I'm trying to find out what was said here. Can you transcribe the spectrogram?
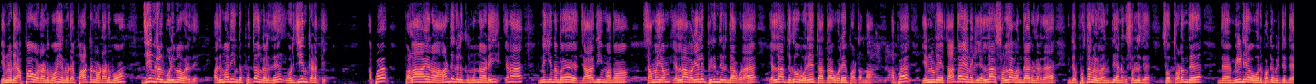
என்னுடைய அப்பாவோட அனுபவம் என்னுடைய பாட்டனோட அனுபவம் ஜீன்கள் மூலிமா வருது. அது மாதிரி இந்த புத்தகங்கிறது ஒரு ஜீன் கடத்தி. அப்போ பல ஆயிரம் ஆண்டுகளுக்கு முன்னாடி ஏன்னா இன்றைக்கி நம்ம ஜாதி மதம் சமயம் எல்லா வகையிலையும் பிரிந்து இருந்தால் கூட எல்லாத்துக்கும் ஒரே தாத்தா ஒரே பாட்டம் தான் அப்போ என்னுடைய தாத்தா எனக்கு எல்லாம் சொல்ல வந்தாருங்கிறத இந்த புத்தகங்கள் வந்து எனக்கு சொல்லுது. ஸோ தொடர்ந்து இந்த மீடியாவை ஒரு பக்கம் விட்டுட்டு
